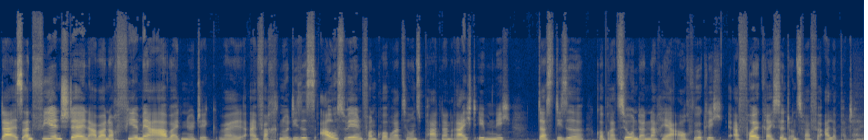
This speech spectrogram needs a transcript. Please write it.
da ist an vielen Stellen aber noch viel mehr Arbeit nötig, weil einfach nur dieses Auswählen von Kooperationspartnern reicht eben nicht, dass diese Kooperationen dann nachher auch wirklich erfolgreich sind und zwar für alle Parteien.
